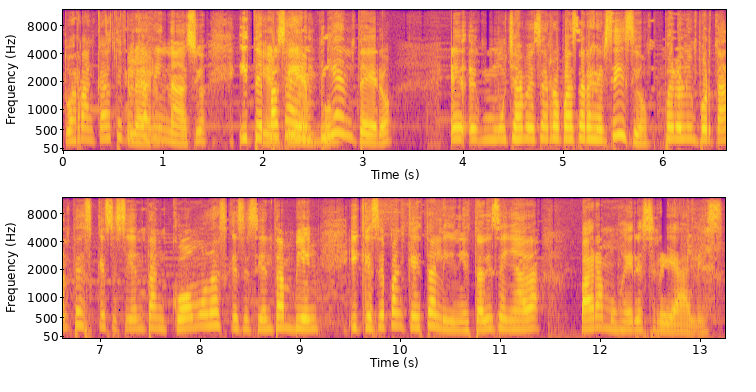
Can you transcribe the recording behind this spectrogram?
tú arrancaste y fuiste al gimnasio y te pasas el, día entero eh, muchas veces ropa hacer ejercicio, pero lo importante es que se sientan cómodas, que se sientan bien y que sepan que esta línea está diseñada para mujeres reales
